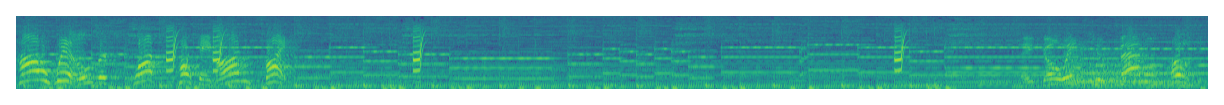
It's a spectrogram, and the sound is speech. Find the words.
How will the swap Pokemon fight? Go into battle poses.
